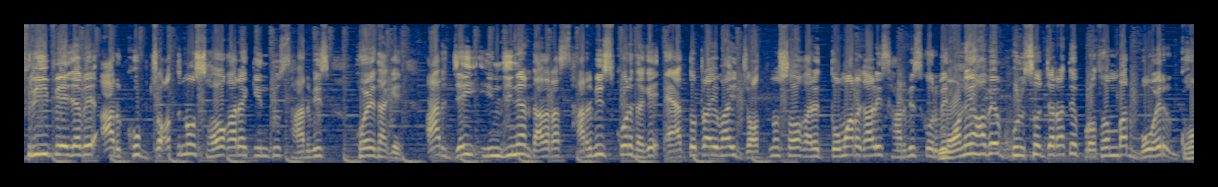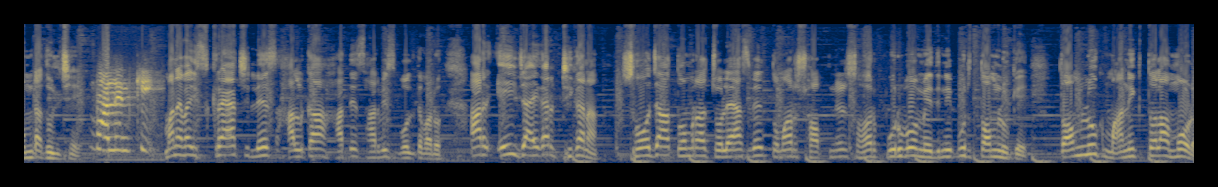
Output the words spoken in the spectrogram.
ফ্রি পেয়ে যাবে। আর খুব যত্ন সহকারে কিন্তু সার্ভিস হয়ে থাকে। আর যেই ইঞ্জিনিয়ার দাদারা সার্ভিস করে থাকে এতটাই ভাই যত্ন সহকারে তোমার গাড়ি সার্ভিস করবে। মনে হবে ফুলসজ্জারাতে প্রথমবার বউয়ের ঘোমটা তুলছে। বলেন কি? মানে ভাই স্ক্র্যাচ লেস হালকা হাতে সার্ভিস বলতে পারো। আর এই জায়গার ঠিকানা সোজা তোমরা চলে আসবে তোমার স্বপ্নের শহর পূর্ব মেদিনীপুর তমলুকে। তমলুক মানিকতলা মোড়।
